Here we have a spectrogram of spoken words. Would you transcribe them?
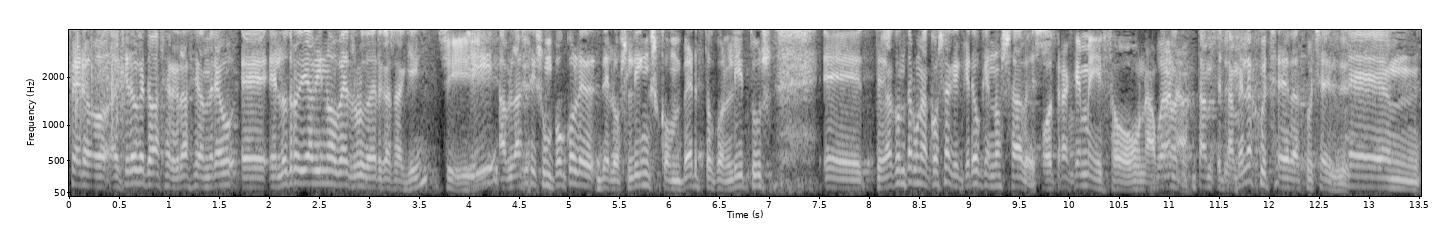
pero eh, creo que te va a hacer gracia, Andreu. Eh, el otro día vino Beth Rudergas aquí. Sí. Y hablasteis un poco de, los links con Berto, con Litus. Eh, te voy a contar una cosa que creo que no sabes. Otra que me hizo una Bueno, buena. tam- también la escuché, la escuché. Eh,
